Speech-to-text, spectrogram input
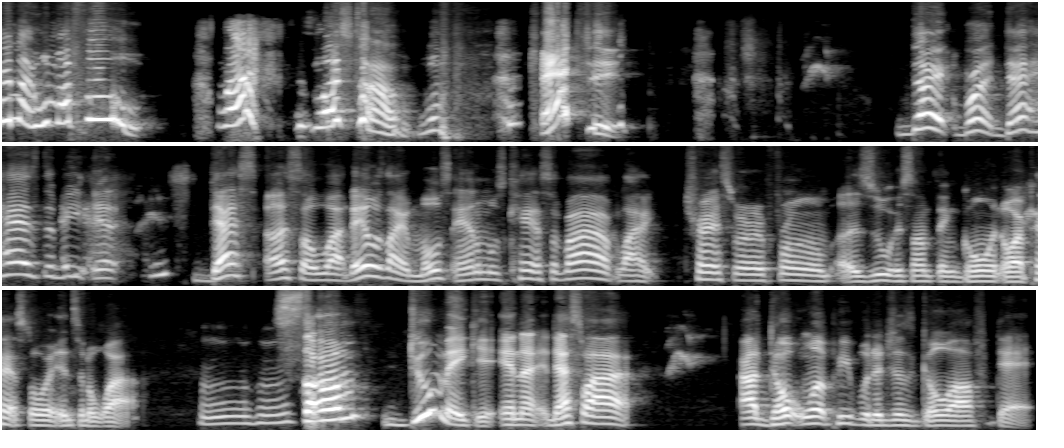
He like, what my food? right? It's lunchtime. Catch it. That, bro, that has to be. it- That's us a lot. They was like most animals can't survive like transferring from a zoo or something going or a pet store into the wild. hmm Some do make it, and I, that's why I don't want people to just go off that.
